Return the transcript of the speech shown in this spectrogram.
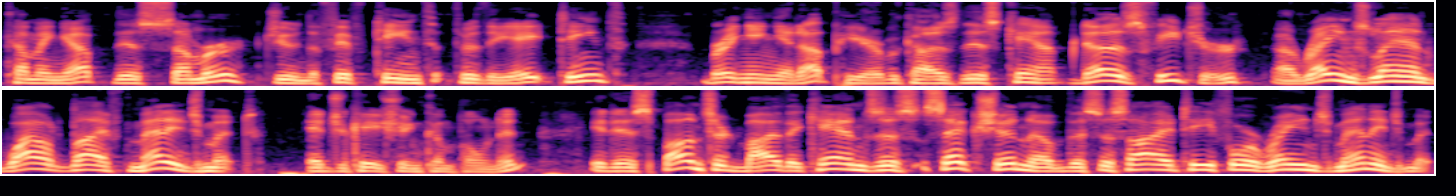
coming up this summer, June the 15th through the 18th. Bringing it up here because this camp does feature a rangeland wildlife management education component. It is sponsored by the Kansas section of the Society for Range Management.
